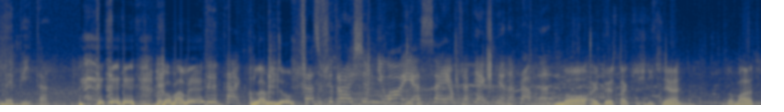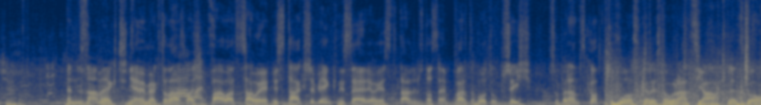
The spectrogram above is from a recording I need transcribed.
Wypite. Chowamy tak. dla widzów. Teraz już się trochę ściemniło i jest serio przepięknie, naprawdę. No, ej, tu jest tak prześlicznie. Zobaczcie. Ten zamek, czy nie wiem jak to nazwać, Pałac. pałac cały, jest tak przepiękny, serio, jest totalnym sztosem. Warto było tu przyjść, superancko. Włoska restauracja, let's go.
